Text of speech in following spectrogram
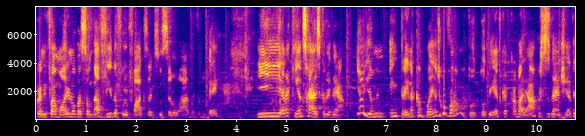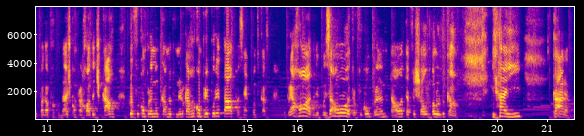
Para mim foi a maior inovação da vida, foi o fax antes do celular, mas tudo bem. E era 500 reais que eu ia ganhar. E aí eu me, entrei na campanha, digo, vamos, tô, tô dentro, quero trabalhar, preciso ganhar dinheiro, tenho que pagar a faculdade, comprar roda de carro, porque eu fui comprando um carro, meu primeiro carro eu comprei por etapas, né? Quanto caso, comprei a roda, depois a outra, fui comprando e tal, até fechar o valor do carro. E aí, cara,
